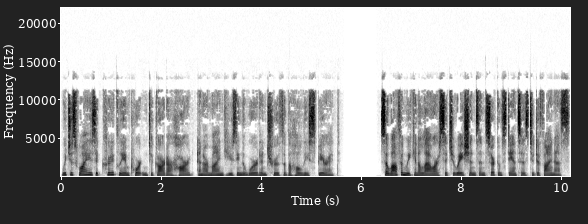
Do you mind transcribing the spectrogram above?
which is why is it critically important to guard our heart and our mind using the word and truth of the Holy Spirit. So often we can allow our situations and circumstances to define us.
